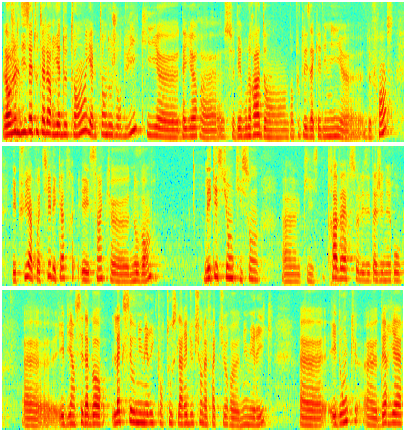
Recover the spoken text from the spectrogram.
Alors je le disais tout à l'heure, il y a deux temps. Il y a le temps d'aujourd'hui qui euh, d'ailleurs euh, se déroulera dans, toutes les académies euh, de France, et puis à Poitiers les 4 et 5 novembre. Les questions qui, sont, qui traversent les États généraux, eh bien c'est d'abord l'accès au numérique pour tous, la réduction de la fracture numérique, et donc derrière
